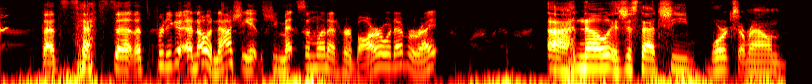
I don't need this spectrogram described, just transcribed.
that's that's uh, that's pretty good. And oh, now she she met someone at her bar or whatever, right? uh, no, it's just that she works around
